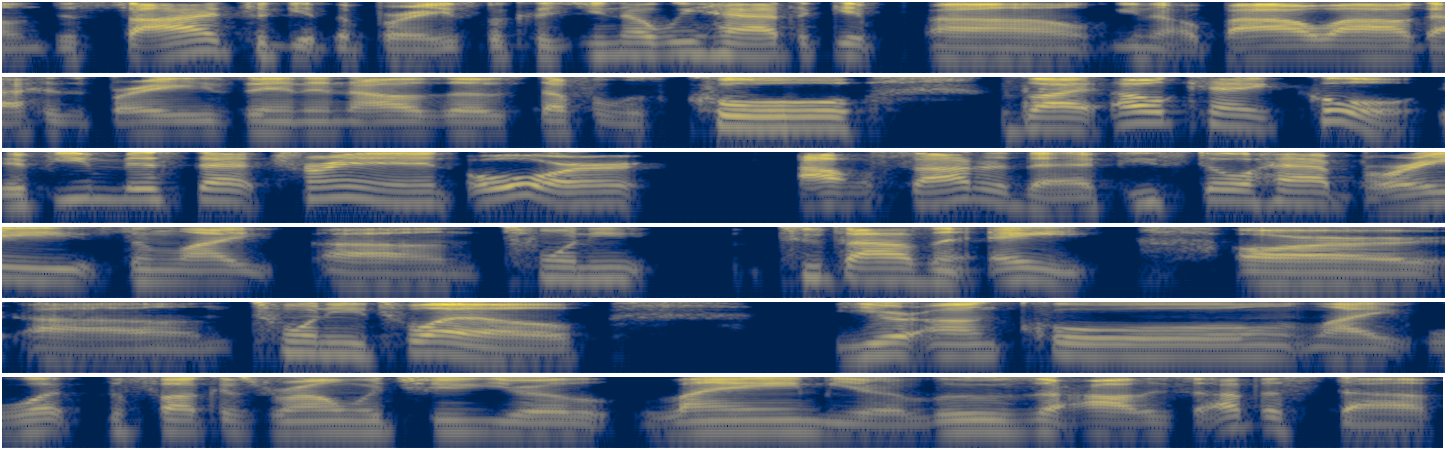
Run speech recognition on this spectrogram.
um, decide to get the braids, because you know we had to get, uh, you know, Bow Wow got his braids in and all this other stuff. It was cool. It's like, okay, cool. If you miss that trend, or outside of that, if you still have braids in like um 20, 2008 or um 2012, you're uncool. Like, what the fuck is wrong with you? You're lame, you're a loser, all this other stuff.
